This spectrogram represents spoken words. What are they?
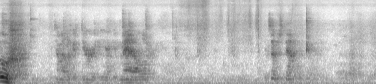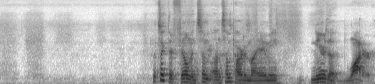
Oof. Every time I look at Dury, I get mad all over. It's understandable. Looks like they're filming some on some part of Miami near the water,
